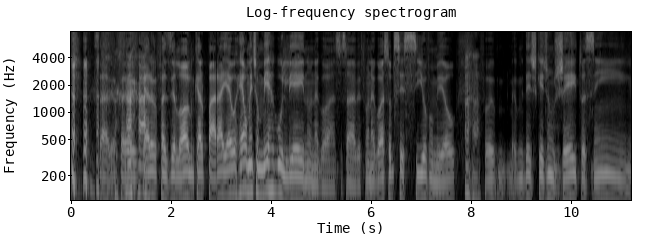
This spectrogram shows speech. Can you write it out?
sabe? Eu falei, eu quero fazer logo, não quero parar. E aí eu realmente eu mergulhei no negócio, sabe? Foi um negócio obsessivo meu. Uhum. Foi, eu me dediquei de um jeito assim,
